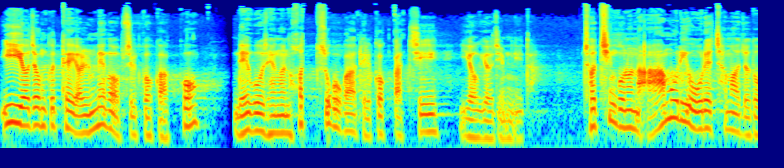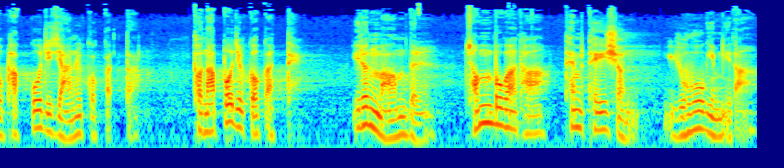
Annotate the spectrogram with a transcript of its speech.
이 여정 끝에 열매가 없을 것 같고 내 고생은 헛수고가 될 것 같이 여겨집니다. 저 친구는 아무리 오래 참아줘도 바꿔지지 않을 것 같다. 더 나빠질 것 같아. 이런 마음들 전부가 다 템테이션, 유혹입니다.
